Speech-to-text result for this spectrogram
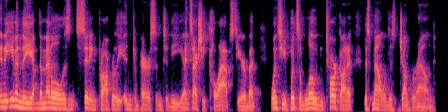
and even the the metal isn't sitting properly in comparison to the it's actually collapsed here but once you put some load and torque on it this mount will just jump around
